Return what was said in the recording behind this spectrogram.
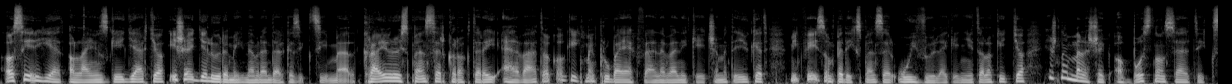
A szériát a Lionsgate gyártja, és egyelőre még nem rendelkezik címmel. Cryer és Spencer karakterei elváltak, akik megpróbálják felnevelni két semetéjüket, míg Faison pedig Spencer új vőlegényét alakítja, és nem mellesleg a Boston Celtics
